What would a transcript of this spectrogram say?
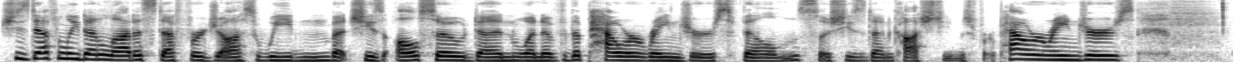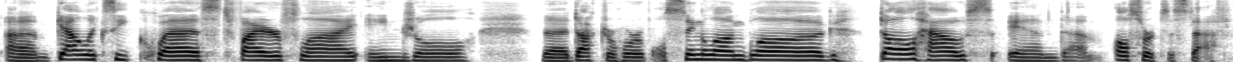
she's definitely done a lot of stuff for Joss Whedon, but she's also done one of the Power Rangers films. So she's done costumes for Power Rangers, um, Galaxy Quest, Firefly, Angel, the Dr. Horrible sing along blog. Dollhouse and um, all sorts of stuff.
